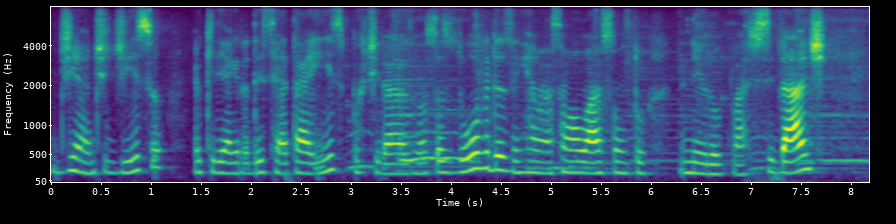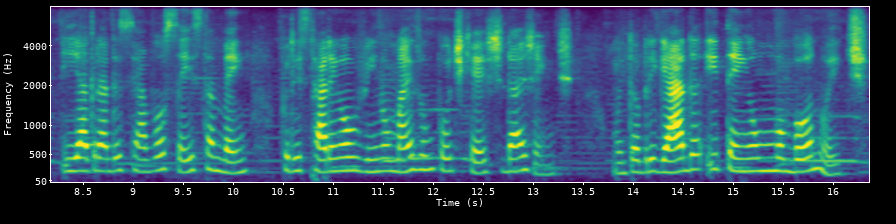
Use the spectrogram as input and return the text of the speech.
Diante disso, eu queria agradecer a Thaís por tirar as nossas dúvidas em relação ao assunto neuroplasticidade e agradecer a vocês também por estarem ouvindo mais um podcast da gente. Muito obrigada e tenham uma boa noite.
